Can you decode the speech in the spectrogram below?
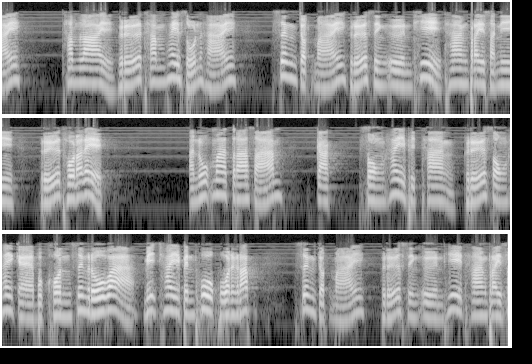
ายทำลายหรือทำให้สูญหาย ซึ่งจดหมายหรือสิ่งอื่นที่ทางไปรษณีย์หรือโทรเลข อนุมาตราสามกักส่งให้ผิดทาง หรือส่งให้แก่บุคคล ซึ่งรู้ว่ามิใช่เป็นผู้ควรรับ ซึ่งจดหมายหรือสิ่งอื่นที่ทางไปรษ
